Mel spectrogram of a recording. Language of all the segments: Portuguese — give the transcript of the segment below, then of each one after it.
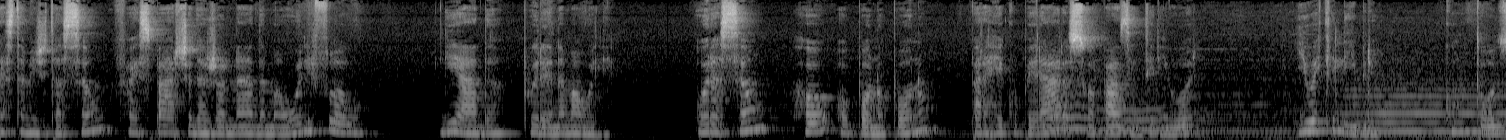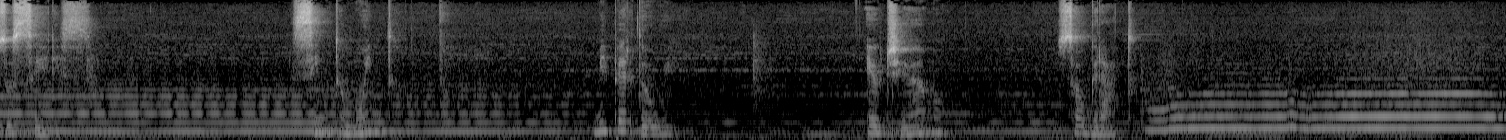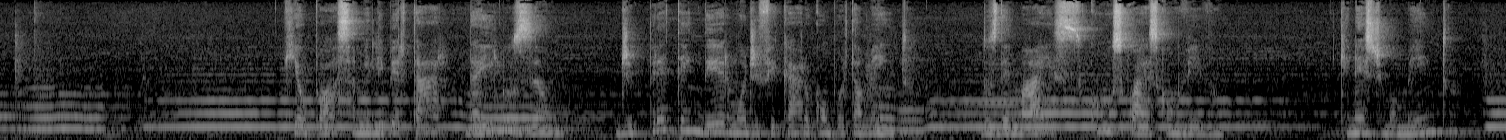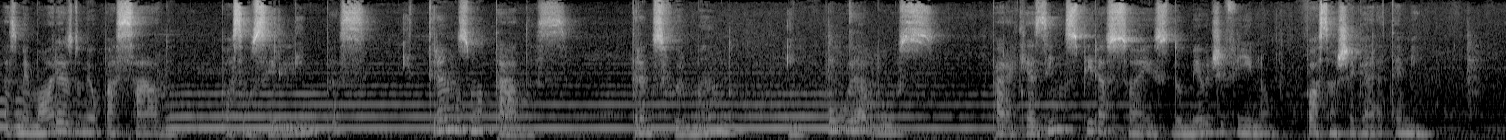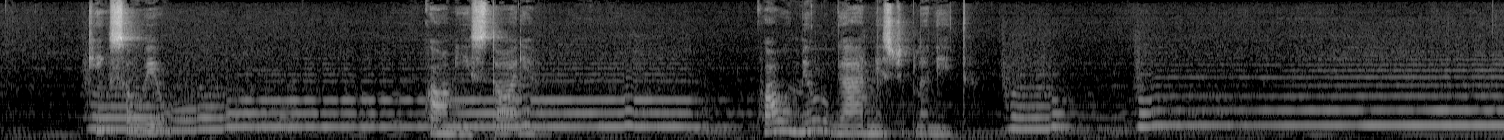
Esta meditação faz parte da jornada Maoli Flow, guiada por Ana Maoli. Oração Ho'oponopono para recuperar a sua paz interior e o equilíbrio com todos os seres. Sinto muito, me perdoe. Eu te amo, sou grato. Que eu possa me libertar da ilusão de pretender modificar o comportamento dos demais com os quais convivo. Que neste momento as memórias do meu passado possam ser limpas e transmutadas, transformando em pura luz, para que as inspirações do meu divino possam chegar até mim. Quem sou eu? Qual a minha história? Qual o meu lugar neste planeta?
